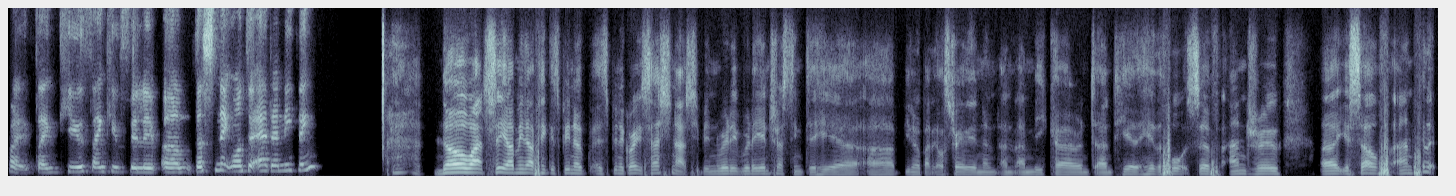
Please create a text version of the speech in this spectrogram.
Right, thank you. Thank you, Philipp. Um, does Nick want to add anything? No, actually, I mean, I think it's been a it's been a great session. Actually, been really really interesting to hear, uh, you know, about the Australian and, and, and MiCA and and hear hear the thoughts of Andrew uh, yourself and Philipp.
